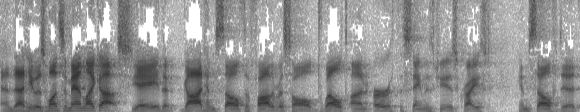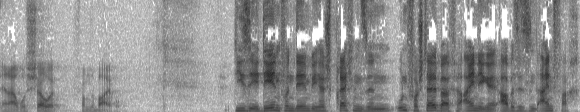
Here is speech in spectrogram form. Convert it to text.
and that he was once a man like us, yea, that God himself, the Father of us all, dwelt on earth the same as Jesus Christ himself did, and I will show it from the Bible. Diese Ideen, von denen wir hier sprechen, sind unvorstellbar für einige, aber sie sind einfach.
